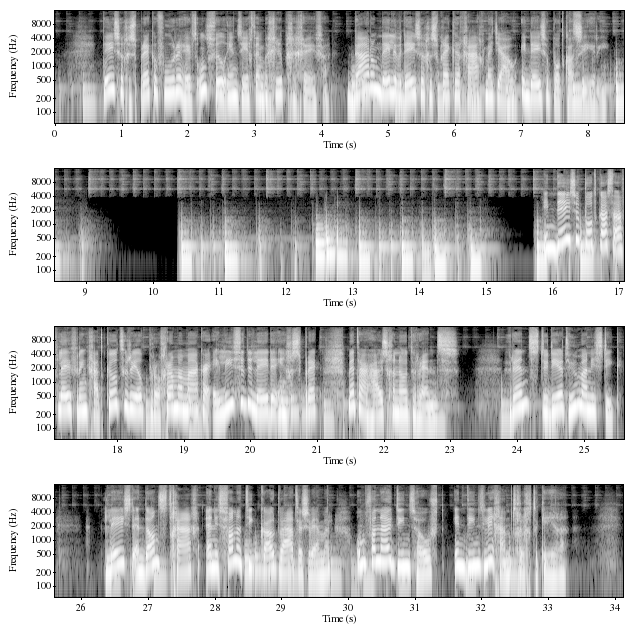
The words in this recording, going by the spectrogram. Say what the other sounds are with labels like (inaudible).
Deze gesprekken voeren heeft ons veel inzicht en begrip gegeven. Daarom delen we deze gesprekken graag met jou in deze podcastserie. In deze podcastaflevering gaat cultureel programmamaker Elise de Lede in gesprek met haar huisgenoot Rens. Rens studeert humanistiek, leest en danst graag en is fanatiek koudwaterzwemmer om vanuit diens hoofd in diens lichaam terug te keren.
